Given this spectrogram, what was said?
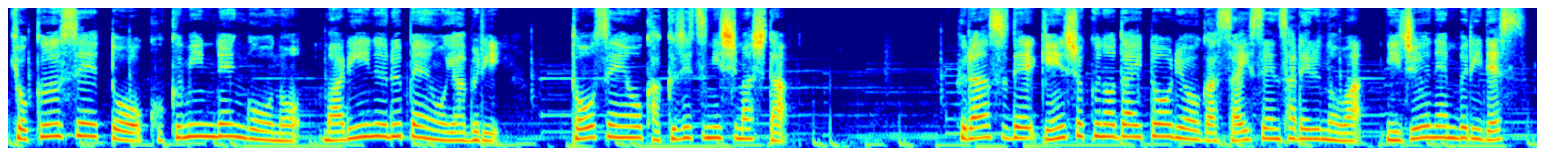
極右政党国民連合のマリーヌ・ルペンを破り、当選を確実にしました。フランスで現職の大統領が再選されるのは20年ぶりです。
